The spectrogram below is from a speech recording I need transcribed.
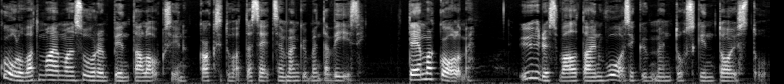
kuuluvat maailman suurimpiin talouksiin 2075. Teema 3. Yhdysvaltain vuosikymmen tuskin toistuu.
